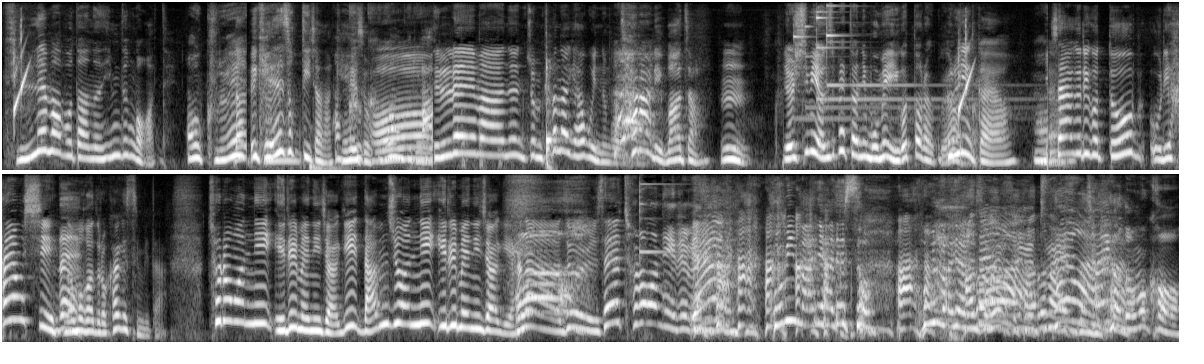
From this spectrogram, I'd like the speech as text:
딜레마보다는 힘든 것 같아. 어 그래? 나 계속 뛰잖아, 계속. 아, 딜레마는 좀 편하게 하고 있는 거야. 차라리 맞아. 음. 열심히 연습했더니 몸에 익었더라고요. 그러니까요. 자, 그리고 또 우리 하영 씨 네. 넘어가도록 하겠습니다. 초롱 언니 일일 매니저하기, 남주 언니 일일 매니저하기. 하나, 둘, 셋. 초롱 언니 이름이 고민 많이 안 했어. 고민 많이 안 했어. 둘이 차이가 너무 커.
